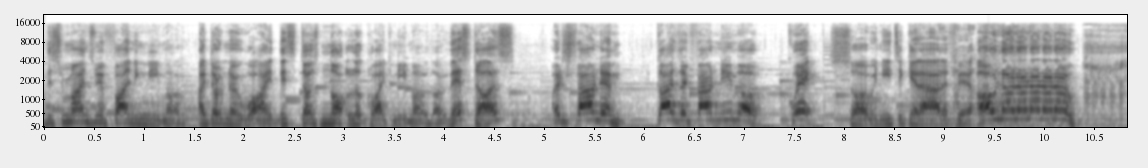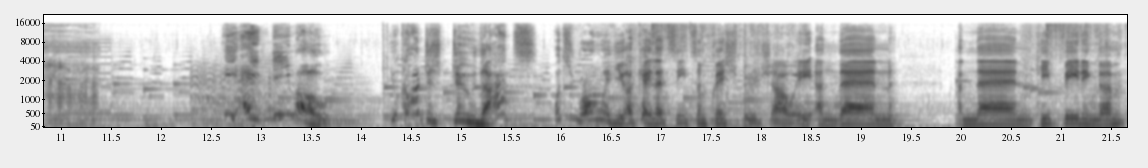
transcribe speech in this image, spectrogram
This reminds me of Finding Nemo. I don't know why. This does not look like Nemo, though. This does. I just found him. Guys, I found Nemo. Quick. So, we need to get out of here. Oh, no, no, no, no, no. He ate Nemo! You can't just do that! What's wrong with you? Okay, let's eat some fish food, shall we? And then... And then keep feeding them.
